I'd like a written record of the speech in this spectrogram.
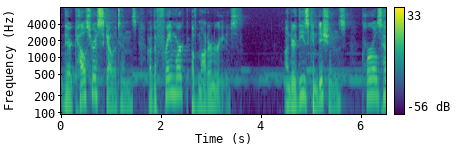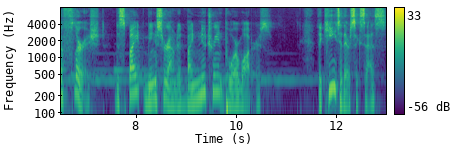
Their calcareous skeletons are the framework of modern reefs. Under these conditions, corals have flourished despite being surrounded by nutrient poor waters. The key to their success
